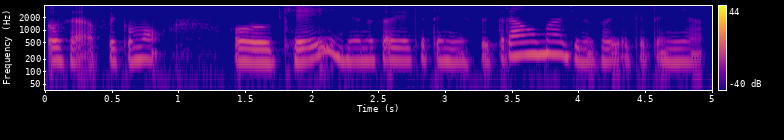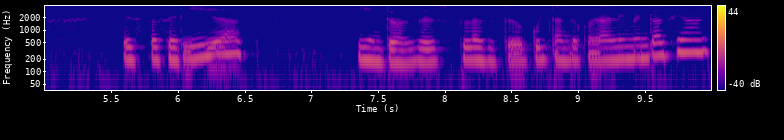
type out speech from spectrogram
o sea, fue como, ok, yo no sabía que tenía este trauma, yo no sabía que tenía estas heridas y entonces las estoy ocultando con la alimentación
